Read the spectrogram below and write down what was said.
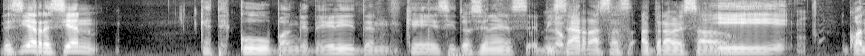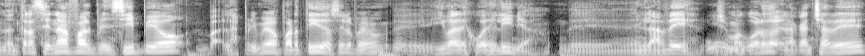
Decía recién que te escupan, que te griten. ¿Qué situaciones bizarras has atravesado? Y cuando entras en AFA al principio, los primeros partidos, eh, los primeros- eh, iba de juez de línea, de- en la D. Y yo me Uh. acuerdo, en la cancha D,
